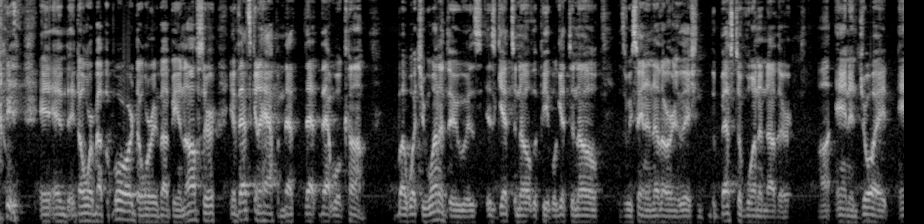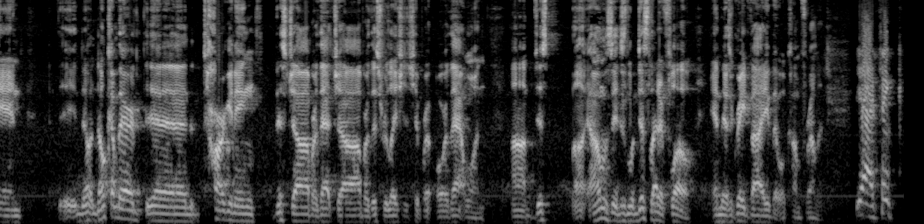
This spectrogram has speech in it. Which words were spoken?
and, and, don't worry about the board. Don't worry about being an officer. If that's going to happen, that that that will come. But what you want to do is is get to know the people, get to know, as we say in another organization, the best of one another, uh, and enjoy it. And uh, don't, don't come there uh, targeting this job or that job or this relationship or, or that one. Um, just uh, I almost say just just let it flow, and there's great value that will come from it. Yeah, I think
